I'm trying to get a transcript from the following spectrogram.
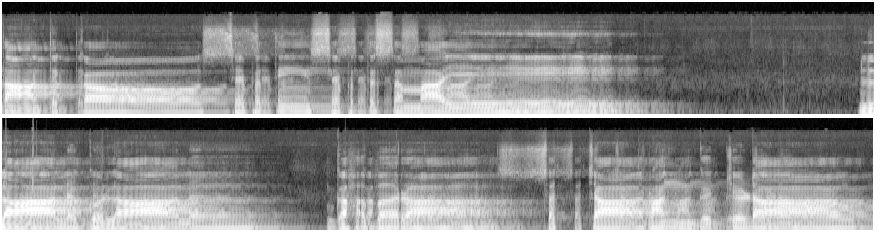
ਧਾਂਤ ਕੋ, ਸਿਫਤੀ ਸਿਫਤ ਸਮਾਈ। ਲਾਲ ਗੁਲਾਲ ਗਹਬਰਾ, ਸੱਚਾ ਰੰਗ ਚੜਾਓ।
